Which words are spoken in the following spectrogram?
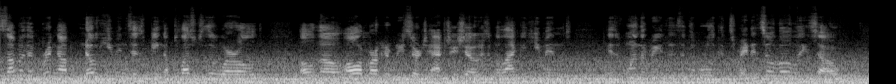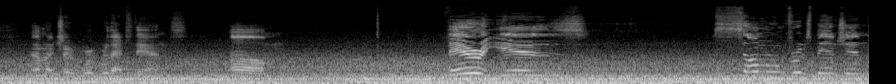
some of them bring up no humans as being a plus to the world, although all market research actually shows the lack of humans is one of the reasons that the world gets rated so lowly. So I'm not sure where, where that stands. Um, there is some room for expansion.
